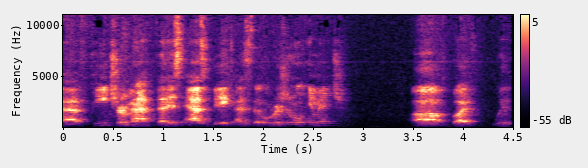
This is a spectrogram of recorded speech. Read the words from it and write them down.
a feature map that is as big as the original image, uh, but with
